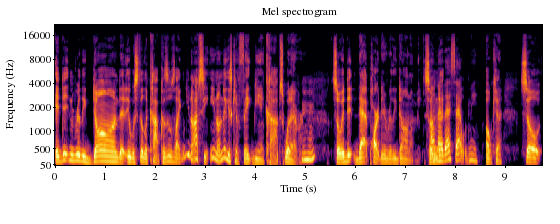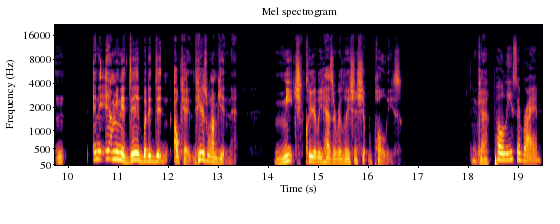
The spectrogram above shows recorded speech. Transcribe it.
It didn't really dawn that it was still a cop because it was like you know I've seen you know niggas can fake being cops whatever. Mhm. So it didn't that part didn't really dawn on me. So oh no, that's that with me. okay. So and it, I mean it did, but it didn't. Okay, here's what I'm getting at. Meech clearly has a relationship with police. Okay. Police or Brian?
